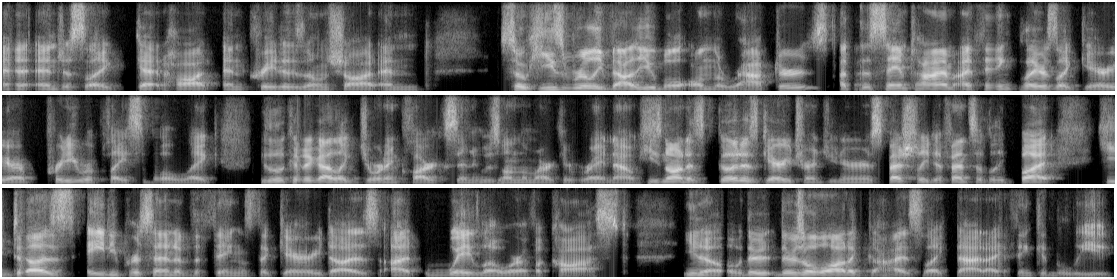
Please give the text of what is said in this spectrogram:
and, and just like get hot and create his own shot and so he's really valuable on the Raptors. At the same time, I think players like Gary are pretty replaceable. Like you look at a guy like Jordan Clarkson, who's on the market right now. He's not as good as Gary Trent Jr., especially defensively, but he does 80% of the things that Gary does at way lower of a cost. You know, there, there's a lot of guys like that, I think, in the league.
